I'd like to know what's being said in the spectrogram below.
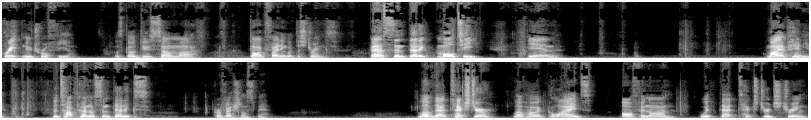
Great neutral feel. Let's go do some uh, dog fighting with the strings. Best synthetic multi in my opinion. The top gun of synthetics, professional spin. Love that texture. Love how it glides off and on with that textured string.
